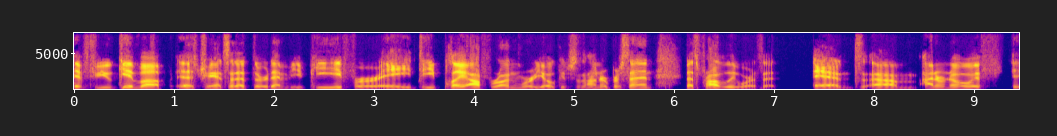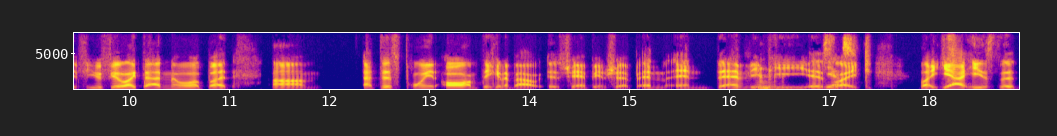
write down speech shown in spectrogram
if you give up a chance at that third MVP for a deep playoff run where Jokic is 100%, that's probably worth it. And um, I don't know if if you feel like that, Noah, but um, at this point, all I'm thinking about is championship, and and the MVP is yes. like like yeah he's the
